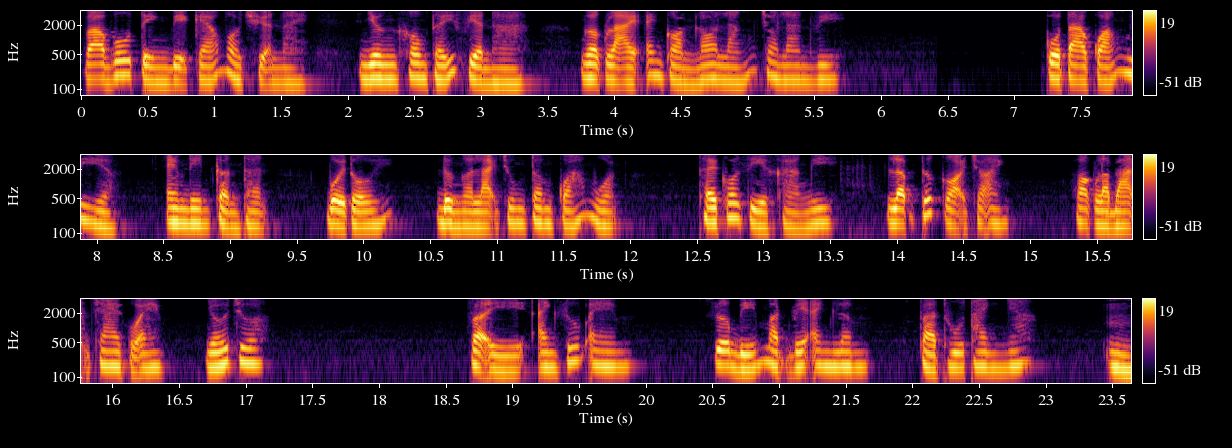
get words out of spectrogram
và vô tình bị kéo vào chuyện này, nhưng không thấy phiền hà. Ngược lại anh còn lo lắng cho Lan Vi. Cô ta quá nguy hiểm, em nên cẩn thận. Buổi tối, đừng ở lại trung tâm quá muộn. Thấy có gì khả nghi, lập tức gọi cho anh, hoặc là bạn trai của em, nhớ chưa? Vậy anh giúp em giữ bí mật với anh Lâm và Thu Thanh nhé. Ừ.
